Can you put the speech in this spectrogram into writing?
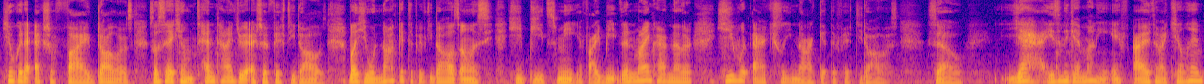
he'll get an extra $5. So let's say I kill him 10 times, you get extra $50. But he will not get the $50 unless he beats me. If I beat the Minecraft Nether, he would actually not get the $50. So, yeah, he's gonna get money. If every time I kill him,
